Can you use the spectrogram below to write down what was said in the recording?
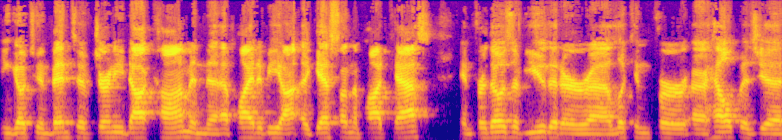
You can go to inventivejourney.com and uh, apply to be a guest on the podcast. And for those of you that are looking for help as you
